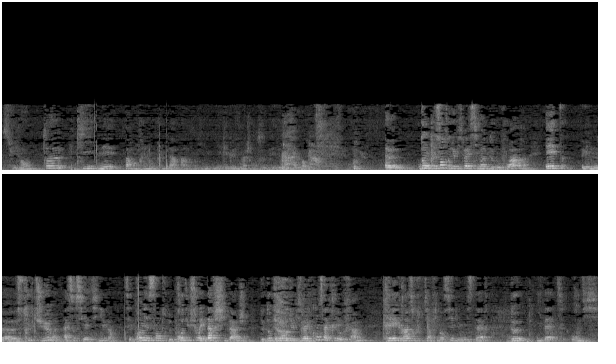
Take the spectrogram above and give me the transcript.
suivante, qui n'est pas rentrée non plus là. Ah, il y a quelques images qu'on sautait. Euh, donc, le Centre audiovisuel Simone de Beauvoir est une euh, structure associative. C'est le premier centre de production et d'archivage de documents audiovisuels consacrés aux femmes, créé grâce au soutien financier du ministère de Yvette Roudy.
